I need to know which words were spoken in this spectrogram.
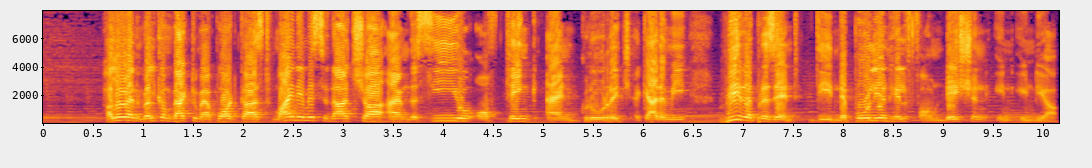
Hello and welcome back to my podcast. My name is Siddharth Shah. I am the CEO of Think and Grow Rich Academy. We represent the Napoleon Hill Foundation in India.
